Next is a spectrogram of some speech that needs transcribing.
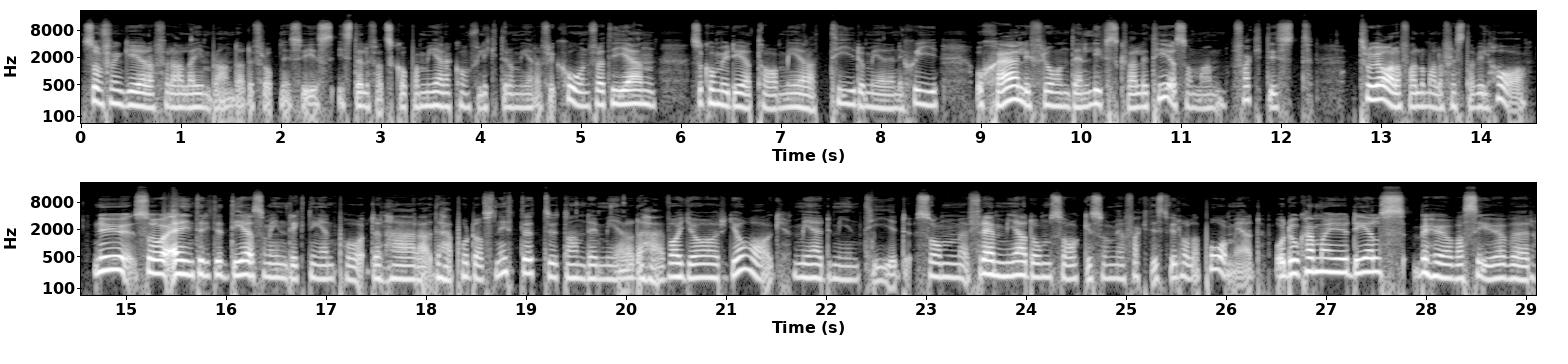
som fungerar för alla inblandade förhoppningsvis istället för att skapa mera konflikter och mera friktion. För att igen så kommer det att ta mera tid och mer energi och skäl ifrån den livskvalitet som man faktiskt tror jag i alla fall de allra flesta vill ha. Nu så är det inte riktigt det som är inriktningen på den här, det här poddavsnittet, utan det är mer det här, vad gör jag med min tid som främjar de saker som jag faktiskt vill hålla på med? Och då kan man ju dels behöva se över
